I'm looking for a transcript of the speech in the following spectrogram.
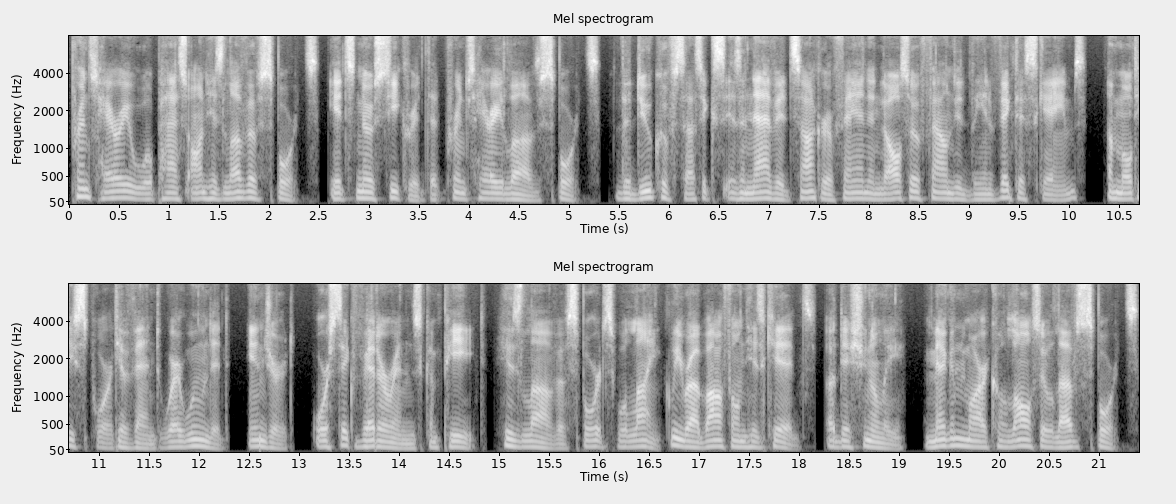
Prince Harry will pass on his love of sports. It's no secret that Prince Harry loves sports. The Duke of Sussex is an avid soccer fan and also founded the Invictus Games, a multi-sport event where wounded, injured, or sick veterans compete. His love of sports will likely rub off on his kids. Additionally, Meghan Markle also loves sports.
